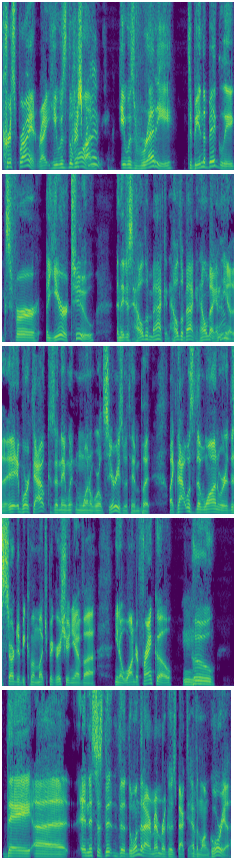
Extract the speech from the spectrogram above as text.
Kris Bryant, right? He was the Chris one. Bryant. He was ready to be in the big leagues for a year or two. And they just held him back and held him back and held him back. Yeah. And, you know, it, it worked out because then they went and won a World Series with him. But like that was the one where this started to become a much bigger issue. And you have, uh, you know, Wander Franco, mm-hmm. who they uh and this is the the the one that I remember goes back to Evan Longoria,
